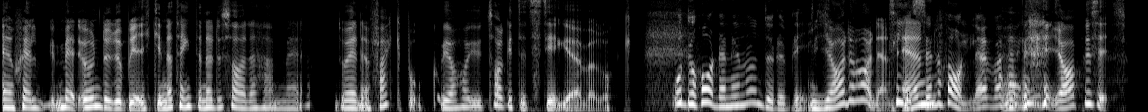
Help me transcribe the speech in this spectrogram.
En själv, med underrubriken, jag tänkte när du sa det här med då är det en fackbok och jag har ju tagit ett steg över och Och då har den en underrubrik. ja det har den. Tesen håller, vad härligt. ja precis.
